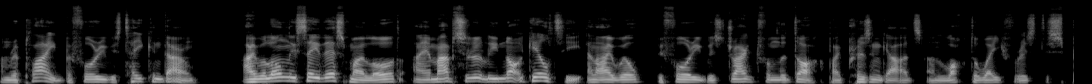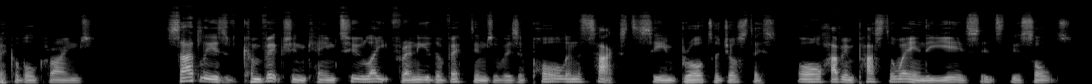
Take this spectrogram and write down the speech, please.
and replied before he was taken down I will only say this, my lord, I am absolutely not guilty, and I will, before he was dragged from the dock by prison guards and locked away for his despicable crimes. Sadly, his conviction came too late for any of the victims of his appalling attacks to see him brought to justice, all having passed away in the years since the assaults.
